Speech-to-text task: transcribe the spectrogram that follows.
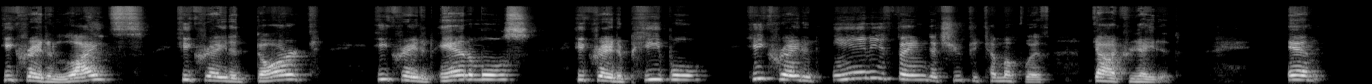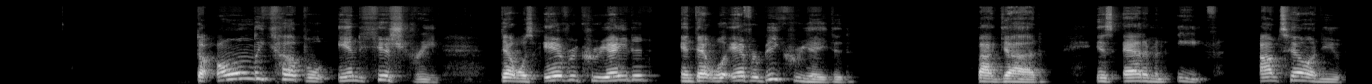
He created lights, He created dark, He created animals, he created people. He created anything that you could come up with, God created. And the only couple in history that was ever created and that will ever be created by God is Adam and Eve. I'm telling you,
